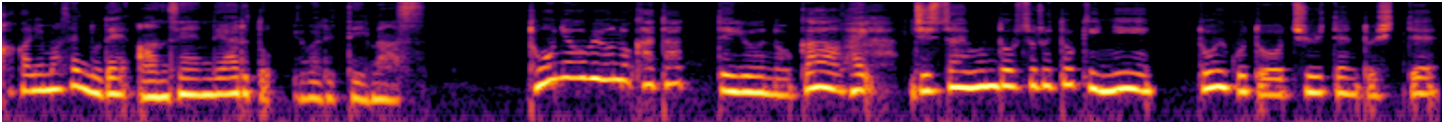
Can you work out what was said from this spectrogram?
かかりませんので、安全であると言われています。糖尿病の方っていうのが、はい、実際運動するときにどういうことを注意点として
